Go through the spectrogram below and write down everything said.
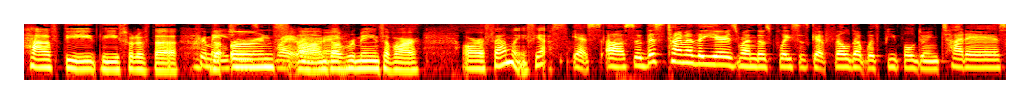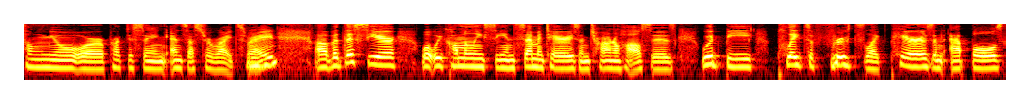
have the, the sort of the, the urns, Right, right, uh, the remains of our, our families. Yes. Yes. Uh, so this time of the year is when those places get filled up with people doing tare, 성묘, or practicing ancestor rites, right? Uh, but this year, what we commonly see in cemeteries and charnel houses would be plates of fruits like pears and apples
